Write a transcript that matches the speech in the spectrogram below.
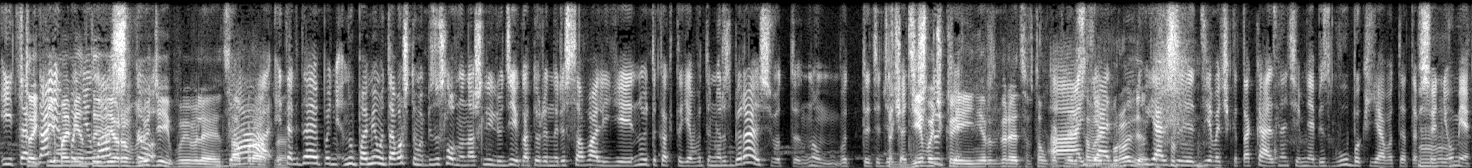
И В тогда такие я моменты поняла, вера что... в людей появляется Да, обратно. и тогда я поняла, ну, помимо того, что мы, безусловно, нашли людей, которые нарисовали ей, ну, это как-то я в этом не разбираюсь, вот, ну, вот эти Так девчачьи девочка штуки. и не разбирается в том, как А, нарисовать я, брови. Ну, я же девочка такая, знаете, у меня без губок, я вот это все не умею.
